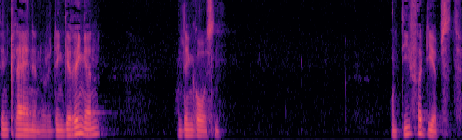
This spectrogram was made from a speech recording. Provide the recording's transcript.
den Kleinen oder den Geringen und den Großen. die verdirbst,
